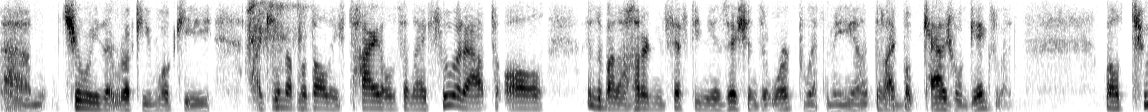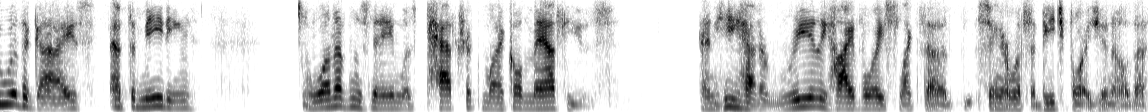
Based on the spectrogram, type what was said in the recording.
um, Chewie the Rookie Wookie. I came up with all these titles, and I threw it out to all. There's about 150 musicians that worked with me uh, that I booked casual gigs with. Well, two of the guys at the meeting, one of them's name was Patrick Michael Matthews, and he had a really high voice, like the singer with the Beach Boys, you know, the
